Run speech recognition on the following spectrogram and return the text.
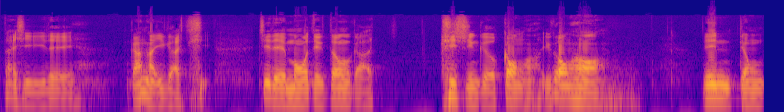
但是伊咧，刚才伊甲去，即个毛泽东甲起先叫讲吼，伊讲吼，恁中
